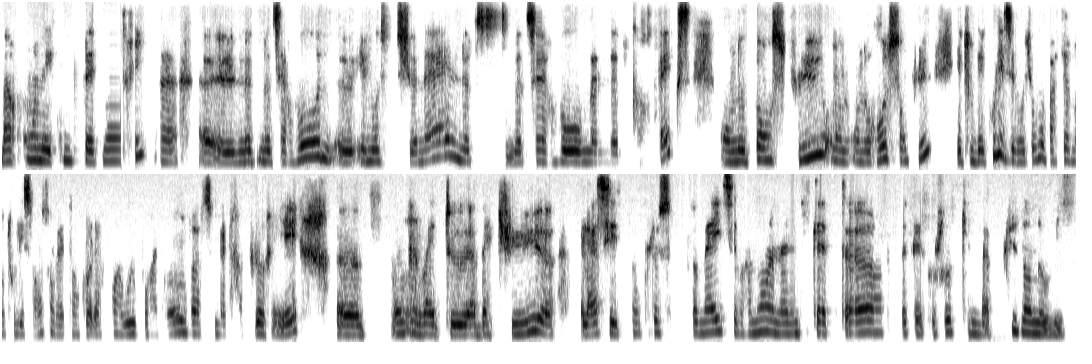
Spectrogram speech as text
ben, on est complètement tri. Euh, euh, notre, cerveau euh, émotionnel, notre, cerveau, même notre cortex, on ne pense plus, on, ne ressent plus, et tout d'un coup, les émotions vont partir dans tous les sens. On va être en colère pour un oui pour un non, on va se mettre à pleurer, on, va être abattu. Là, c'est donc le sommeil, c'est vraiment un indicateur de quelque chose qui ne va plus dans nos vies.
